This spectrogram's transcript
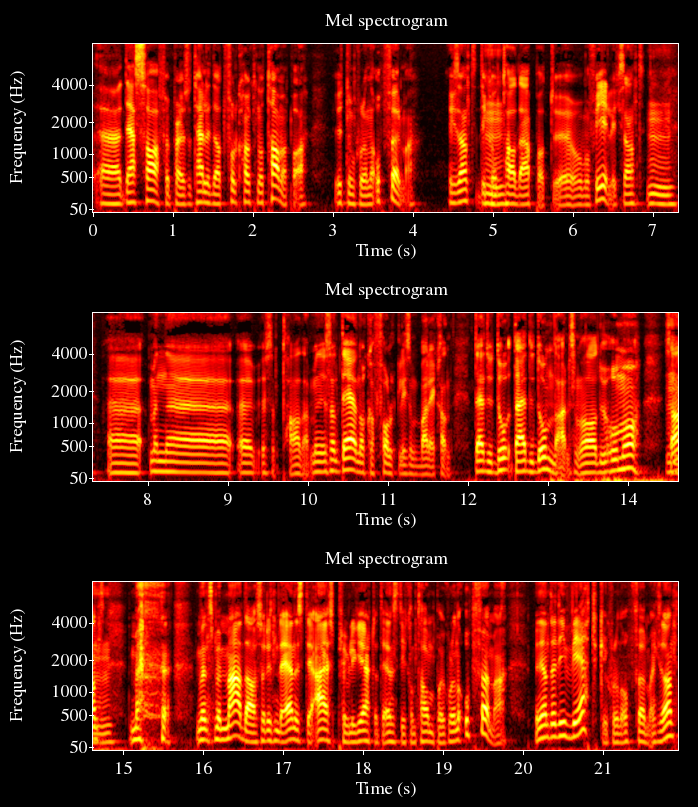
eh, Det jeg sa for Paris Hotel, er at folk har ikke noe å ta meg på utenom hvordan jeg oppfører meg. Ikke sant? De kan Mm. ta deg på at du er homofil, ikke sant. Mm. Uh, men uh, liksom, Ta deg Men liksom, det er noe folk liksom bare kan Da er du, er du dum, da. Liksom, 'Å, du er homo'. Sant? Mm. Men, mens med meg, da, så liksom det eneste jeg er privilegert at det eneste de kan ta meg på, er hvordan jeg oppfører meg. Men igjen, de vet jo ikke hvordan jeg oppfører meg. Ikke sant?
